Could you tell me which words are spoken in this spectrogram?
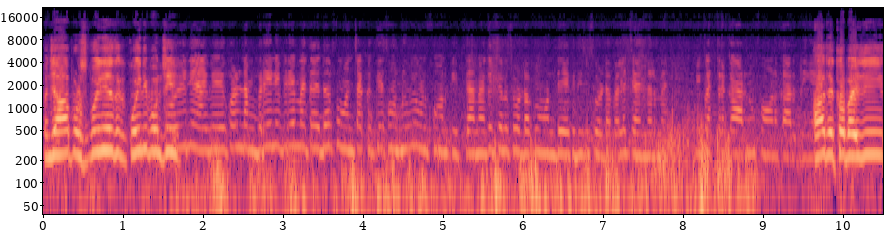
ਪੰਜਾਬ ਪੁਲਿਸ ਕੋਈ ਨਹੀਂ ਕੋਈ ਨਹੀਂ ਪਹੁੰਚੀ। ਕੋਈ ਨਹੀਂ ਆਇਆ ਮੇਰੇ ਕੋਲ ਨੰਬਰ ਹੀ ਨਹੀਂ ਵੀਰੇ ਮੈਂ ਤਾਂ ਇਹਦਾ ਫੋਨ ਚੱਕ ਕੇ ਤੁਹਾਨੂੰ ਵੀ ਹੁਣ ਫੋਨ ਕੀਤਾ। ਮੈਂ ਕਿਹਾ ਚਲੋ ਤੁਹਾਡਾ ਫੋਨ ਦੇਖਦੀ ਸੀ ਤੁਹਾਡਾ ਪਹਿਲਾਂ ਚੈਨਲ ਮੈਂ ਵੀ ਪੱਤਰਕਾਰ ਨੂੰ ਫੋਨ ਕਰਦੀ ਆ। ਆਹ ਦੇਖੋ ਬਾਈ ਜੀ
